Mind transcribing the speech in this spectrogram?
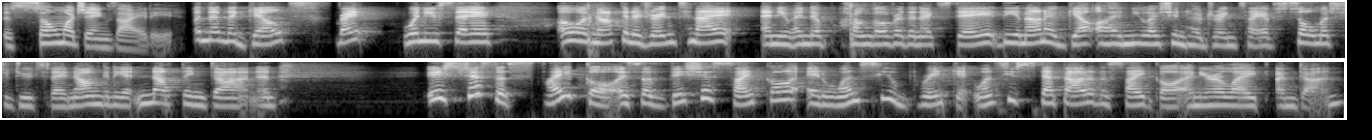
is so much anxiety. And then the guilt, right? When you say, oh, I'm not going to drink tonight, and you end up hungover the next day, the amount of guilt, oh, I knew I shouldn't have drank today. I have so much to do today. Now I'm going to get nothing done. And it's just a cycle. It's a vicious cycle. And once you break it, once you step out of the cycle and you're like, I'm done,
